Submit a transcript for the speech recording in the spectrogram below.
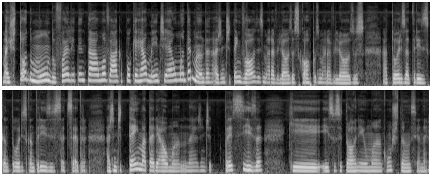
mas todo mundo foi ali tentar uma vaga porque realmente é uma demanda. A gente tem vozes maravilhosas, corpos maravilhosos, atores, atrizes, cantores, cantrizes, etc. A gente tem material humano, né? A gente precisa que isso se torne uma constância, né,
